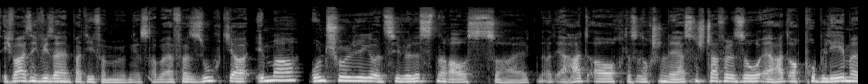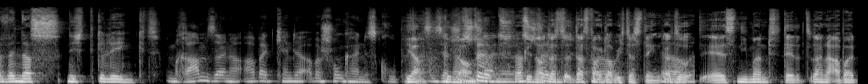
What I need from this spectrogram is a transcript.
Ich weiß nicht, wie sein Empathievermögen ist, aber er versucht ja immer Unschuldige und Zivilisten rauszuhalten. Und er hat auch, das ist auch schon in der ersten Staffel so, er hat auch Probleme, wenn das nicht gelingt. Im Rahmen seiner Arbeit kennt er aber schon keine Skrupel. Ja, das ist ja genau. Das stimmt, das genau, das, das war, glaube ich, das Ding. Ja. Also er ist niemand, der seine Arbeit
